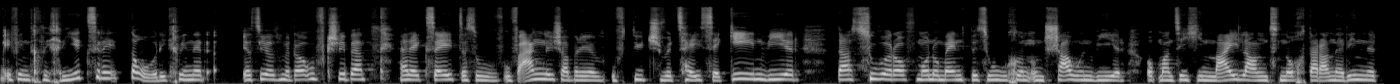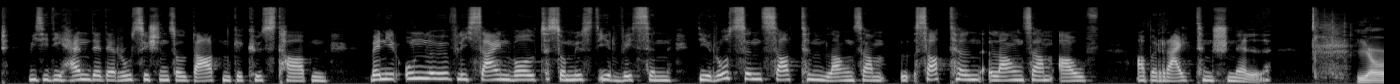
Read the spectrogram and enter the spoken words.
ich finde ein bisschen Kriegsrhetorik. Ich finde, also, was mir da aufgeschrieben, er hat gesagt, dass auf, auf Englisch, aber auf Deutsch wird es heißen, gehen wir das Suvorov-Monument besuchen und schauen wir, ob man sich in Mailand noch daran erinnert, wie sie die Hände der russischen Soldaten geküsst haben. Wenn ihr unhöflich sein wollt, so müsst ihr wissen, die Russen satteln langsam, satteln langsam auf, aber reiten schnell. Ja.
